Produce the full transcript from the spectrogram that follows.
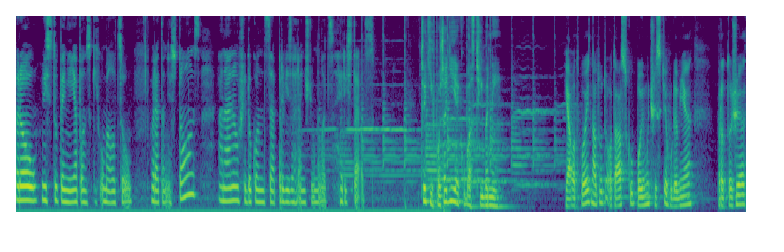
row vystúpení japonských umelcov, vrátane Stones a najnovšie dokonca prvý zahraničný umelec Harry Styles. Třetí v pořadí je Kuba Stříbrný. Já odpověď na tuto otázku pojmu čistě hudebně, protože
